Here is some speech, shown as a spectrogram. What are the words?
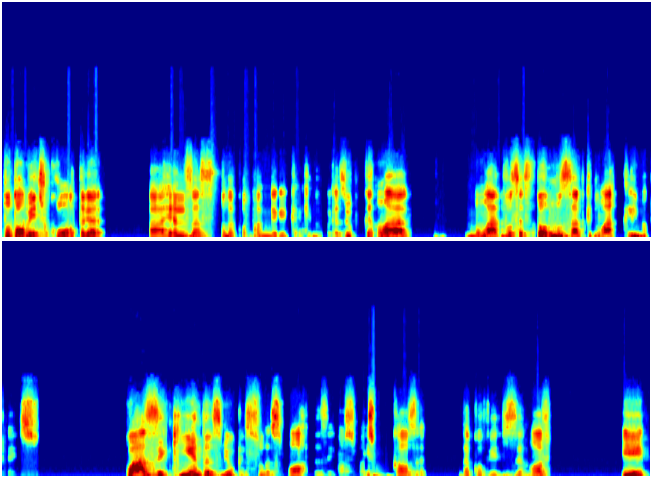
totalmente contra a realização da Copa América aqui no Brasil, porque não há não há, vocês, todo mundo sabe que não há clima para isso. Quase 500 mil pessoas mortas em nosso país por causa da Covid-19 e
